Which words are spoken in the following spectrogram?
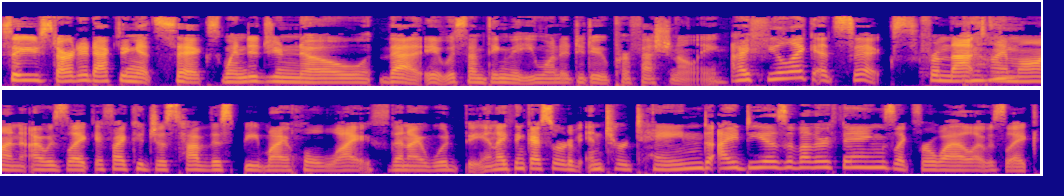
So you started acting at six. When did you know that it was something that you wanted to do professionally? I feel like at six, from that Really? time on, I was like, if I could just have this be my whole life, then I would be. And I think I sort of entertained ideas of other things. Like for a while, I was like,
